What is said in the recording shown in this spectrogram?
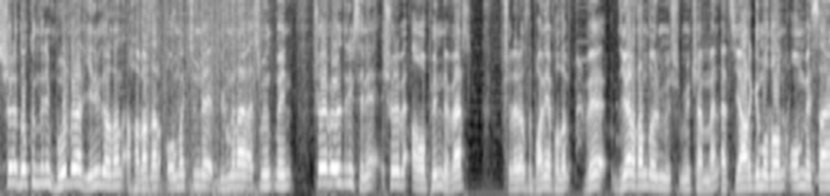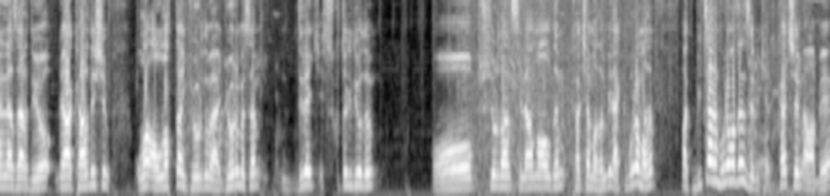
şöyle dokundurayım. Burada ver yeni videolardan haberdar olmak için de bildirimleri açmayı unutmayın. Şöyle bir öldüreyim seni. Şöyle bir AWP'ni de ver. Şöyle biraz da bana yapalım. Ve diğer adam da ölmüş. Mükemmel. Evet yargı modon 15 saniye lazer diyor. Ya kardeşim. Ulan Allah'tan gördüm ha. Görmesem direkt skuta gidiyordum. Hop şuradan silahımı aldım. Kaçamadım. Bir dakika vuramadım. Bak bir tane vuramadınız ya bir kere. Kaçın abi.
